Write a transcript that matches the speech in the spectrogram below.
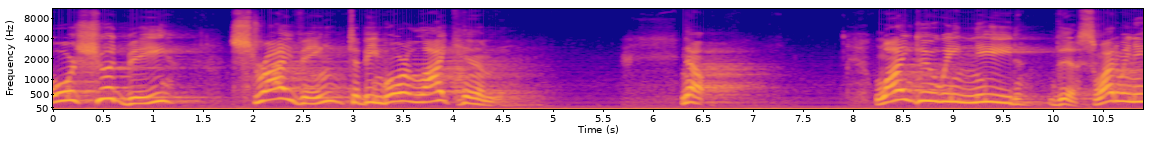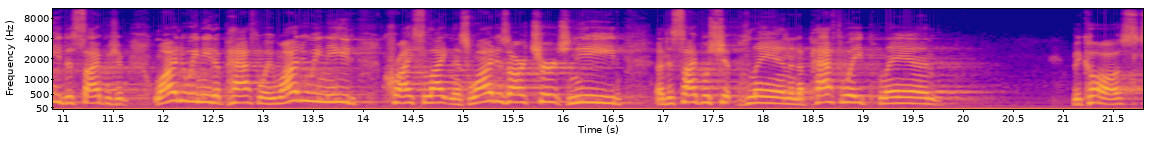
or should be striving to be more like him. Now, why do we need this? Why do we need discipleship? Why do we need a pathway? Why do we need Christ likeness? Why does our church need a discipleship plan and a pathway plan? Because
